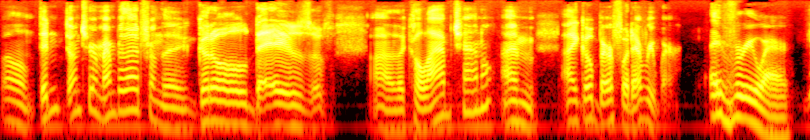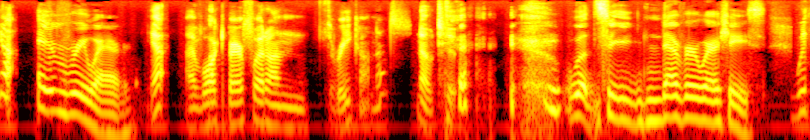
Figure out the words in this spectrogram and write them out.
Well, didn't don't you remember that from the good old days of uh, the collab channel? I'm I go barefoot everywhere. Everywhere. Yeah. Everywhere. Yeah, I've walked barefoot on three continents. No, two. Well, so you never wear shoes? with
